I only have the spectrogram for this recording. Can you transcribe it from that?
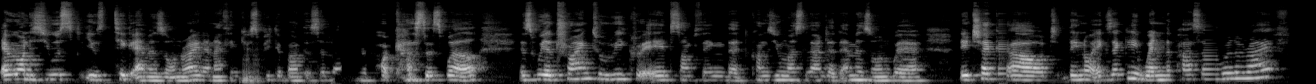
everyone is used you take amazon right and i think you mm. speak about this a lot in your podcast as well is we are trying to recreate something that consumers learned at amazon where they check out they know exactly when the parcel will arrive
